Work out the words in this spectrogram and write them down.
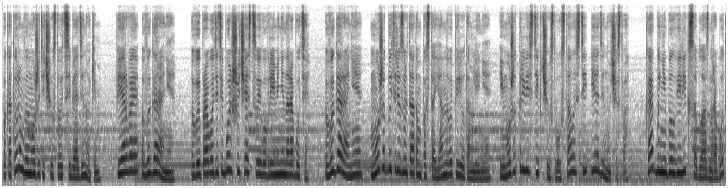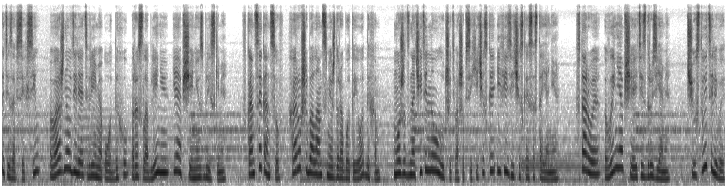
по которым вы можете чувствовать себя одиноким. Первое – выгорание. Вы проводите большую часть своего времени на работе. Выгорание может быть результатом постоянного переутомления и может привести к чувству усталости и одиночества. Как бы ни был велик соблазн работать изо всех сил, важно уделять время отдыху, расслаблению и общению с близкими. В конце концов, хороший баланс между работой и отдыхом может значительно улучшить ваше психическое и физическое состояние. Второе. Вы не общаетесь с друзьями. Чувствуете ли вы,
